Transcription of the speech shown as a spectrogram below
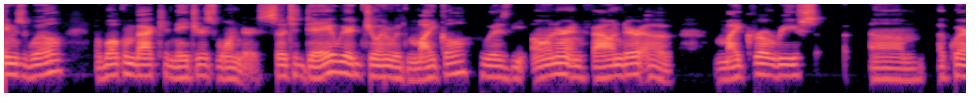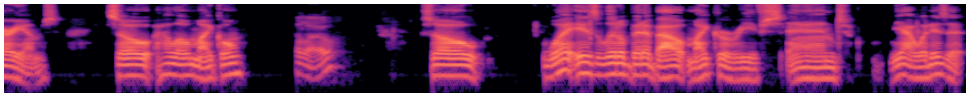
my name is Will, and welcome back to Nature's Wonders. So today we are joined with Michael, who is the owner and founder of Micro Reefs um, Aquariums. So, hello, Michael. Hello. So, what is a little bit about Micro Reefs, and yeah, what is it?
